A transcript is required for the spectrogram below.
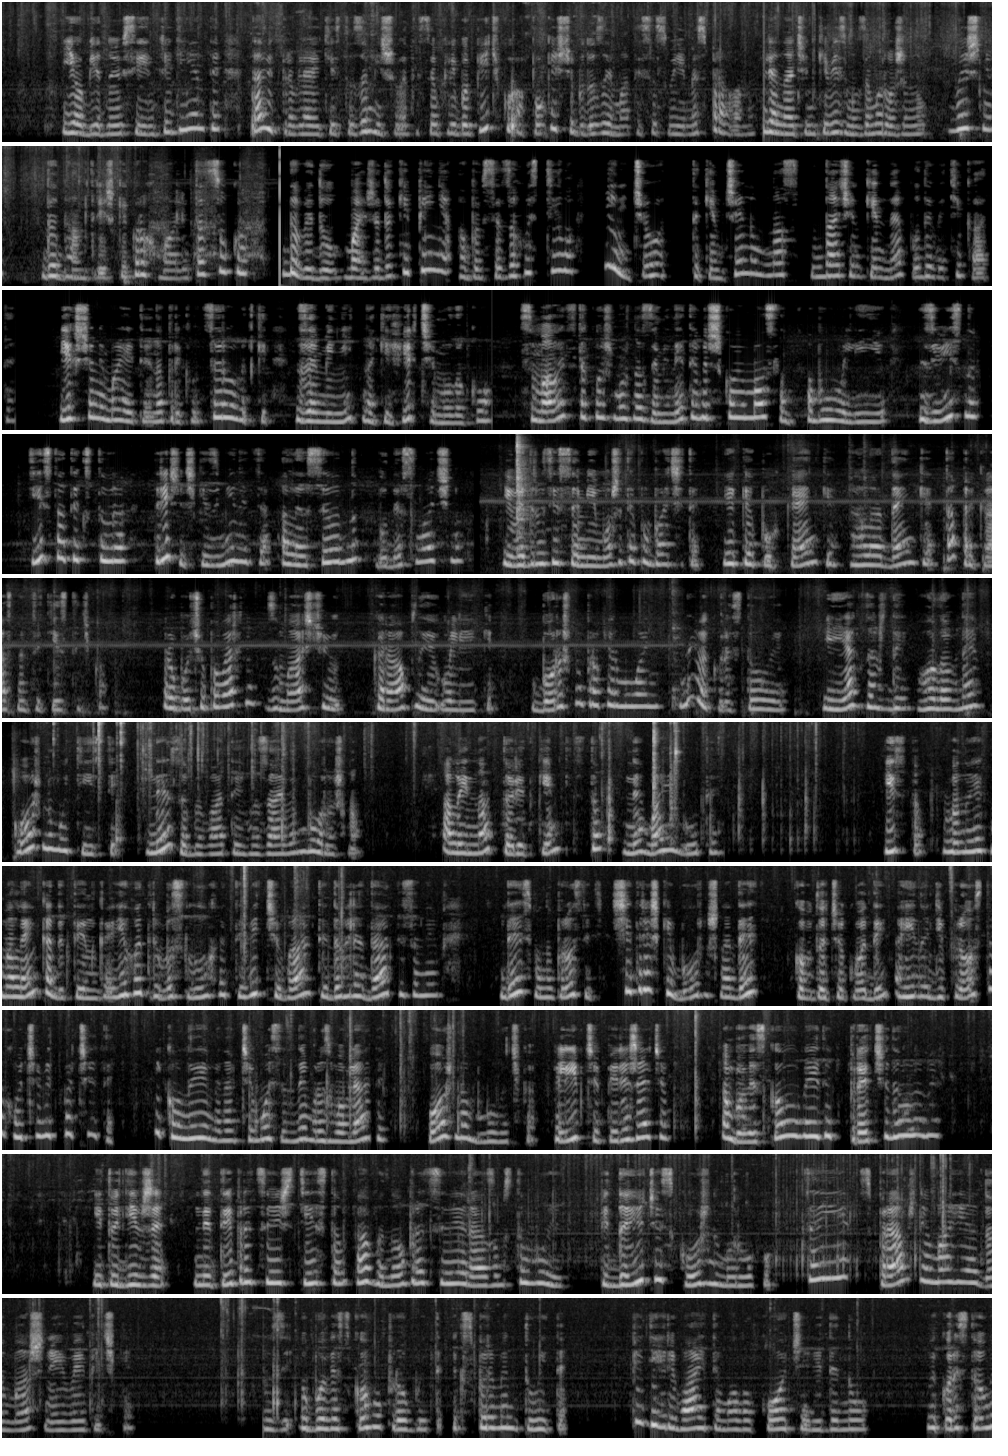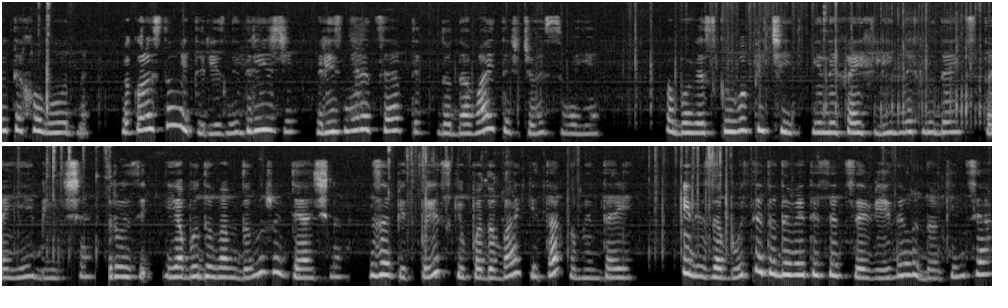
Я об'єдную всі інгредієнти та відправляю тісто замішуватися в хлібопічку, а поки що буду займатися своїми справами. Для начинки візьму заморожену вишню, додам трішки крохмалю та цукру, доведу майже до кипіння, аби все загустіло і нічого таким чином у нас начинки не буде витікати. Якщо не маєте, наприклад, сироватки, замініть на кефір чи молоко. Смалець також можна замінити вершковим маслом або олією. Звісно, тіста текстура трішечки зміниться, але все одно буде смачно. І ви, друзі, самі можете побачити, яке пухкеньке, гладеньке та прекрасне це тістечко. Робочу поверхню змащую краплею олійки. Борошно про формування не використовую. І, як завжди, головне в кожному тісті не забивати його зайвим борошном. Але й надто рідким тісто не має бути. Тісто, воно як маленька дитинка, його треба слухати, відчувати, доглядати за ним. Десь воно просить ще трішки борошна, десь ковточок води, а іноді просто хоче відпочити. І коли ми навчимося з ним розмовляти, кожна булочка, хліб чи пиріжечок обов'язково вийдуть пречудовими. І тоді вже не ти працюєш з тістом, а воно працює разом з тобою, піддаючись кожному руху. Це і є справжня магія домашньої випічки. Друзі, обов'язково пробуйте, експериментуйте, підігрівайте молоко чи рідину, використовуйте холодне, використовуйте різні дріжджі, різні рецепти, додавайте щось своє. Обов'язково печіть, і нехай хлібних людей стає більше. Друзі, я буду вам дуже вдячна за підписки, вподобайки та коментарі. І не забудьте додивитися це відео до кінця.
